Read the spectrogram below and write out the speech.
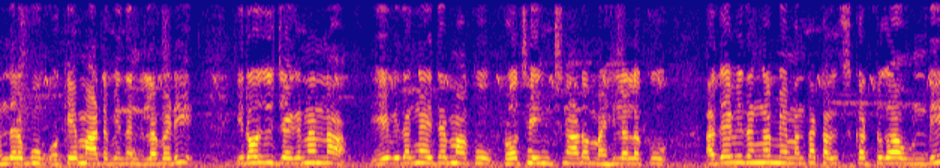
అందరము ఒకే మాట మీద నిలబడి ఈరోజు జగనన్న ఏ విధంగా అయితే మాకు ప్రోత్సహించినాడో మహిళలకు అదేవిధంగా మేమంతా కలిసికట్టుగా ఉండి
